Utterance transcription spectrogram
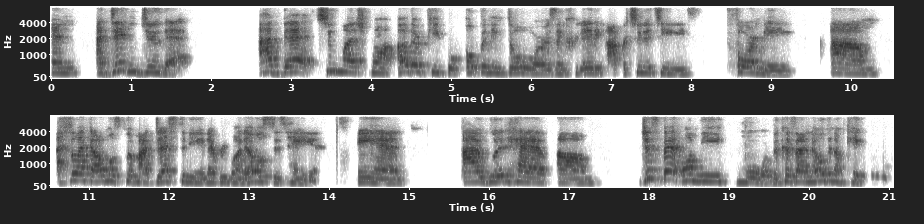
And I didn't do that. I bet too much on other people opening doors and creating opportunities for me. Um, I feel like I almost put my destiny in everyone else's hands. And I would have um, just bet on me more because I know that I'm capable.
